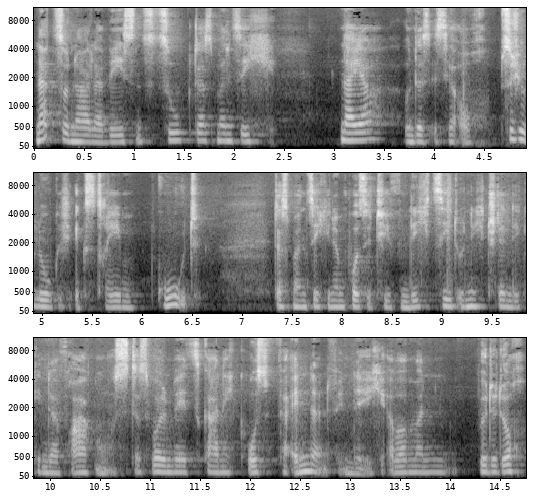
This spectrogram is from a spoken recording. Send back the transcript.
nationaler Wesenszug, dass man sich, naja, und das ist ja auch psychologisch extrem gut, dass man sich in einem positiven Licht sieht und nicht ständig hinterfragen muss. Das wollen wir jetzt gar nicht groß verändern, finde ich. Aber man würde doch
